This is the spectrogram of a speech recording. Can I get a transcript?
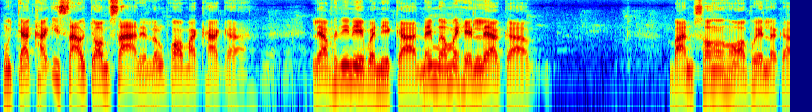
หูจักคักอีสาวจอมซ่าเนี่ยหลวงพ่อมาคักอะแล้วพอที่นี่วันนี้การในเมื่อมาเห็นแล้วกับบ้านซองหอเพิ่นแล้วก็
